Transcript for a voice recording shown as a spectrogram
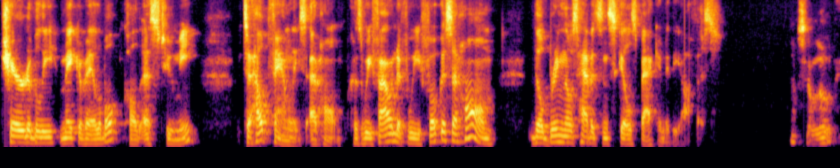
charitably make available called S2Me to help families at home because we found if we focus at home, they'll bring those habits and skills back into the office. Absolutely.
